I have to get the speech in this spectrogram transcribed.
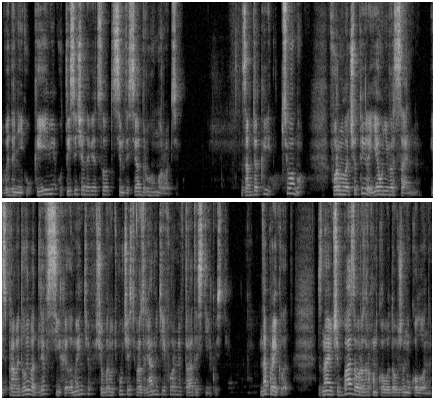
виданій у Києві у 1972 році. Завдяки цьому формула 4 є універсальною і справедлива для всіх елементів, що беруть участь в розглянутій формі втрати стійкості. Наприклад, знаючи базову розрахункову довжину колони,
